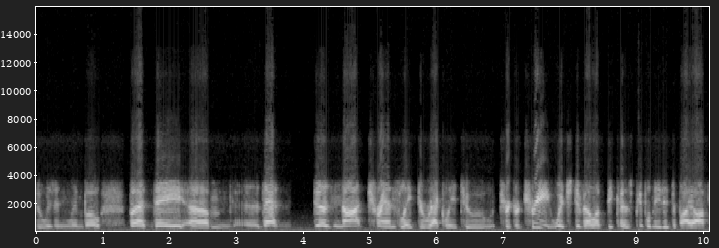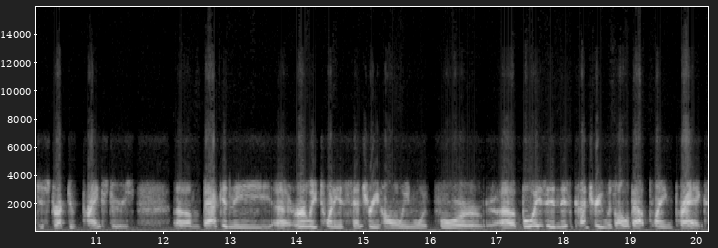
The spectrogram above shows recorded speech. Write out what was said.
who was in limbo. But they um, that does not translate directly to trick or treat, which developed because people needed to buy off destructive pranksters. Um, back in the uh, early 20th century, Halloween for uh, boys in this country was all about playing pranks.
